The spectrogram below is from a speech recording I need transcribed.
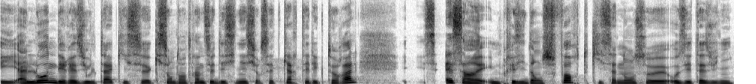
et à l'aune des résultats qui, se, qui sont en train de se dessiner sur cette carte électorale? Est-ce une présidence forte qui s'annonce euh, aux États-Unis?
